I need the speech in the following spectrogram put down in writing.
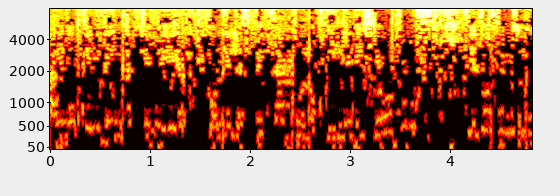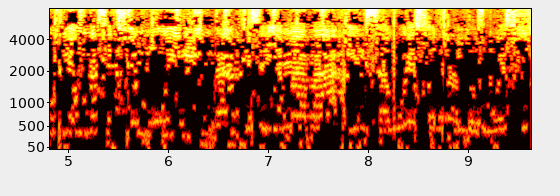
algo que tenga que ver con el espectáculo? Y le dije, y entonces me ocurrió una sección muy linda que se llamaba El sabueso tras los huesos.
